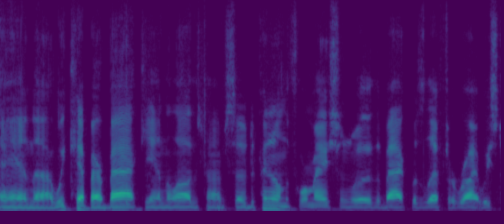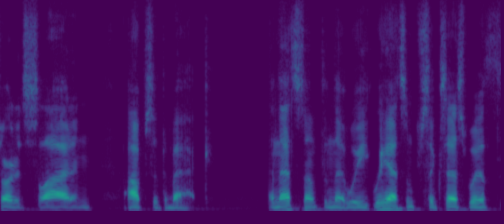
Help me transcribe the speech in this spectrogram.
and uh, we kept our back in a lot of the time. So depending on the formation, whether the back was left or right, we started sliding opposite the back, and that's something that we we had some success with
